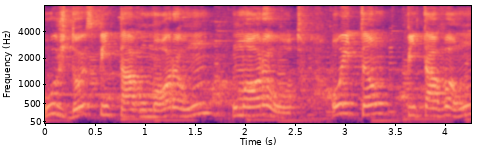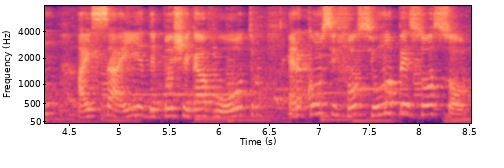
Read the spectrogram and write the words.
os dois pintavam uma hora um, uma hora outro. Ou então pintava um, aí saía, depois chegava o outro, era como se fosse uma pessoa só.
